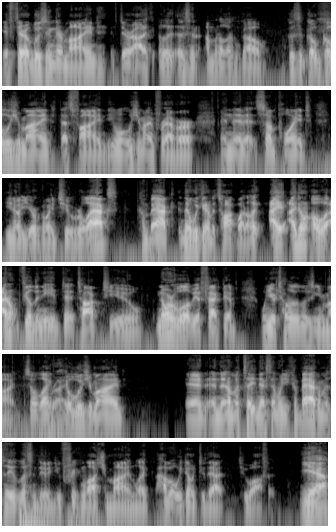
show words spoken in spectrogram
if they're losing their mind, if they're out of listen, I'm going to let them go. Because go go lose your mind. That's fine. You won't lose your mind forever. And then at some point, you know, you're going to relax, come back, and then we can have a talk about it. Like I, I don't oh, I don't feel the need to talk to you, nor will it be effective when you're totally losing your mind. So like Right. go lose your mind. And and then I'm gonna tell you next time when you come back, I'm gonna tell you, listen, dude, you freaking lost your mind. Like, how about we don't do that too often? Yeah,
